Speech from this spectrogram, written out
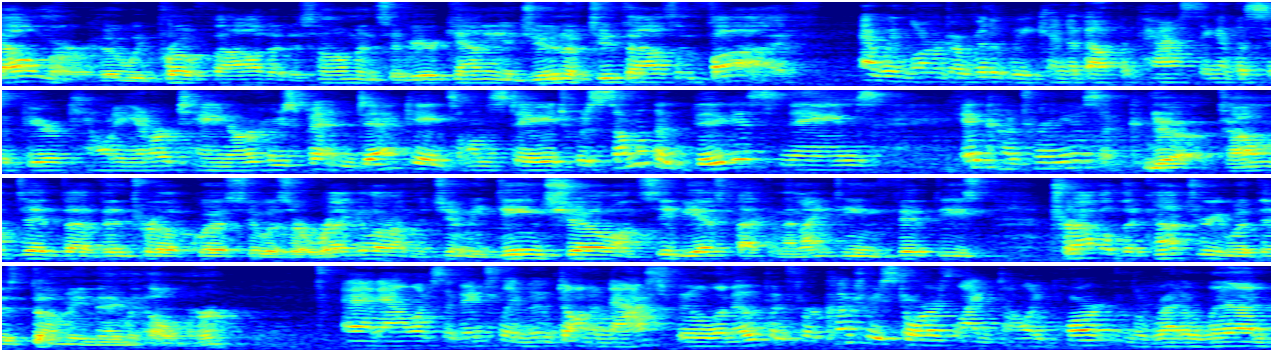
Elmer, who we profiled at his home in Sevier County in June of 2005. And we learned over the weekend about the passing of the Sevier County entertainer who spent decades on stage with some of the biggest names in country music. Yeah, talented uh, ventriloquist who was a regular on the Jimmy Dean show on CBS back in the 1950s, traveled the country with this dummy named Elmer. And Alex eventually moved on to Nashville and opened for country stars like Dolly Parton, Loretta Lynn,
